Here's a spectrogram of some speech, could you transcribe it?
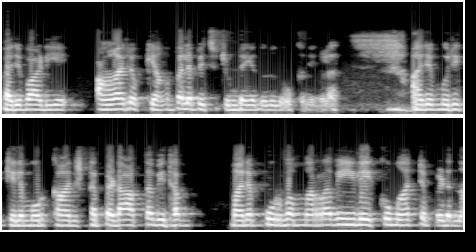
പരിപാടിയെ ആരൊക്കെ അപലപിച്ചിട്ടുണ്ട് എന്നൊന്ന് നോക്ക് നിങ്ങൾ ആരും ഒരിക്കലും ഓർക്കാൻ ഇഷ്ടപ്പെടാത്ത വിധം മനഃപൂർവം മറവിയിലേക്ക് മാറ്റപ്പെടുന്ന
